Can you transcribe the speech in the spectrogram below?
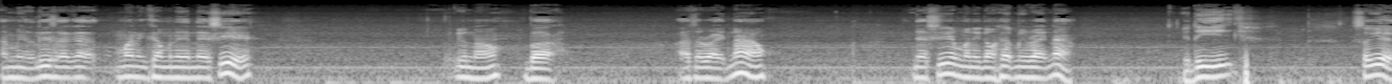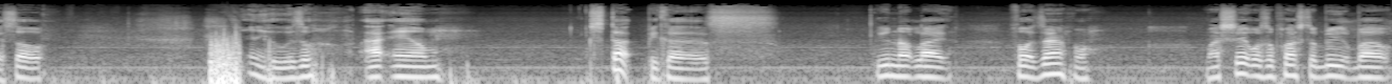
I mean, at least I got money coming in next year, you know, but as of right now, that year money don't help me right now. You dig? So yeah, so anywho, is I am stuck because you know, like for example, my shit was supposed to be about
